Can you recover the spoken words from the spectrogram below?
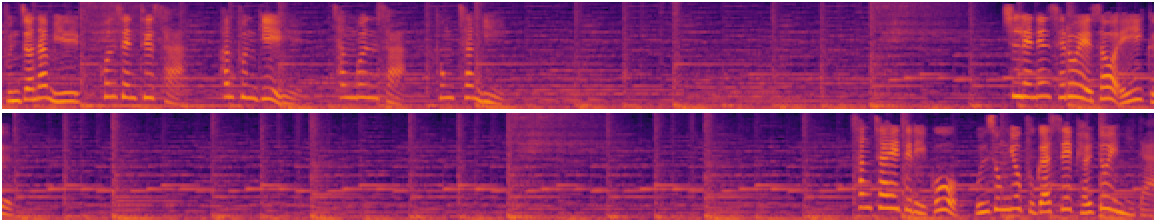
분전함 1, 콘센트 4, 환풍기 1, 창문 4, 통창 2. 실내는 세로에서 A급. 상차해드리고 운송료 부가세 별도입니다.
